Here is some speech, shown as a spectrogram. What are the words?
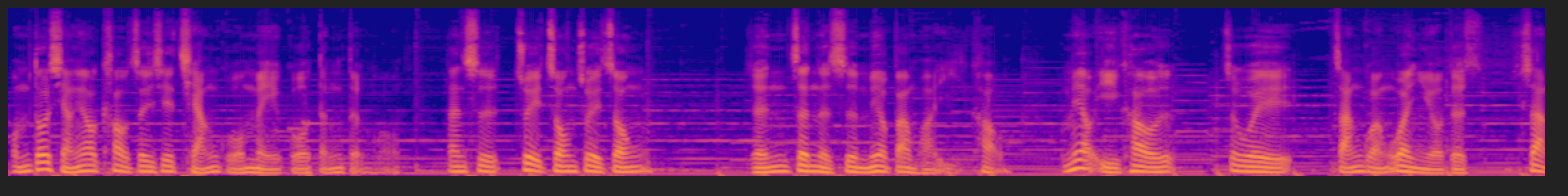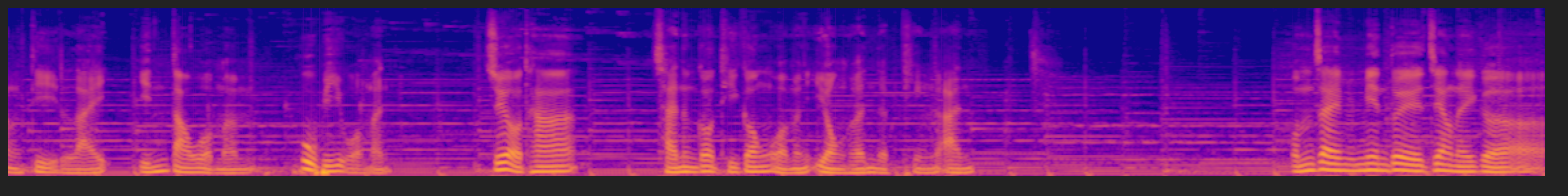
我们都想要靠这些强国，美国等等哦，但是最终最终，人真的是没有办法依靠。我们要依靠这位掌管万有的上帝来引导我们、护庇我们，只有他才能够提供我们永恒的平安。我们在面对这样的一个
